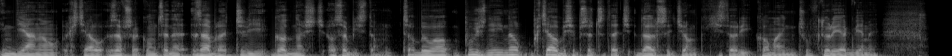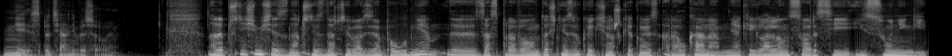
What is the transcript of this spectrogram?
Indianom chciał za wszelką cenę zabrać, czyli godność osobistą. Co było później, no chciałoby się przeczytać dalszy ciąg historii Komańczów, który jak wiemy nie jest specjalnie wesoły. No ale przeniesiemy się znacznie, znacznie bardziej na południe y, za sprawą dość niezwykłej książki, jaką jest Araucana, niejakiego Alonso Arsi i Suningi.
